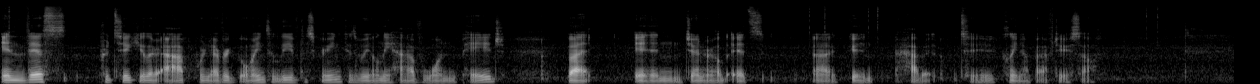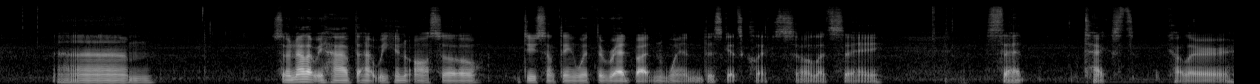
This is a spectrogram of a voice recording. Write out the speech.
in this particular app, we're never going to leave the screen because we only have one page, but in general, it's a good habit to clean up after yourself. Um, so now that we have that, we can also do something with the red button when this gets clicked. So let's say set text color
